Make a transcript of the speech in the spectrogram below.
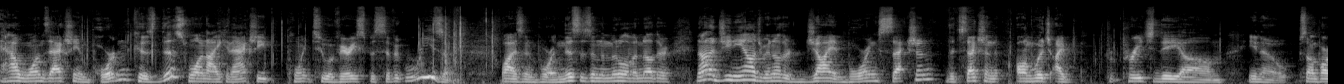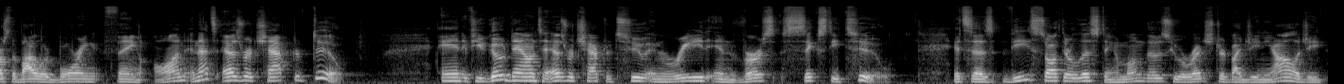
how one's actually important because this one I can actually point to a very specific reason why it's important. This is in the middle of another, not a genealogy, but another giant boring section. The section on which I preach the, um, you know, some parts of the Bible are boring thing on, and that's Ezra chapter 2. And if you go down to Ezra chapter 2 and read in verse 62, it says, These sought their listing among those who were registered by genealogy,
